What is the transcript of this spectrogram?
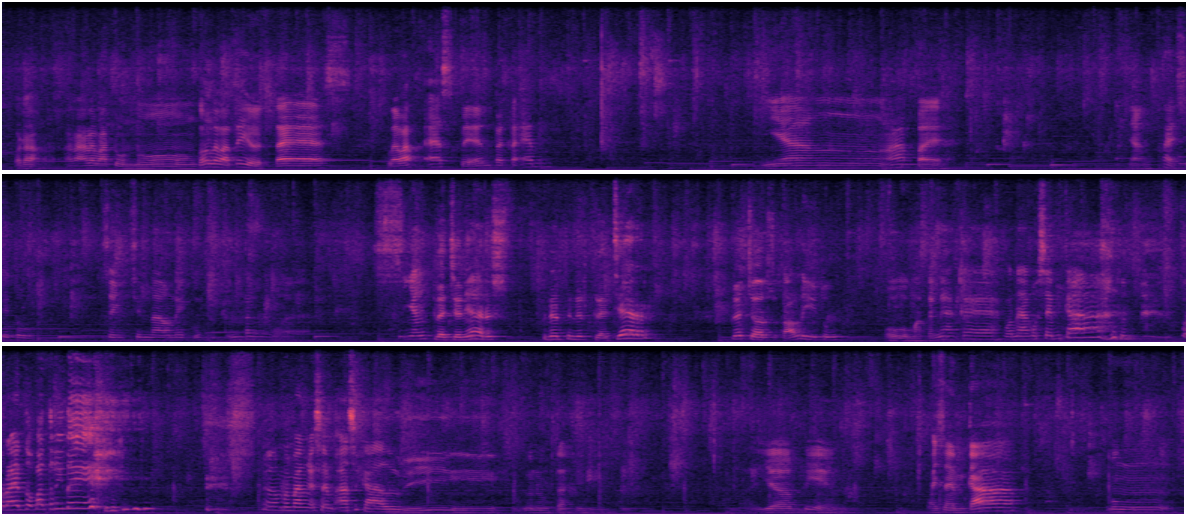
ora ora lewat tunung kok lewatnya ya tes lewat SBMPTN yang apa ya? Yang tes itu sing cinaune kudu kenteng yang belajarnya harus benar-benar belajar. Belajar sekali itu. Oh matanya kayak pokoknya aku SMK ora itu materi deh memang SMA sekali. Universitas ini. Ya tapi SMK mung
